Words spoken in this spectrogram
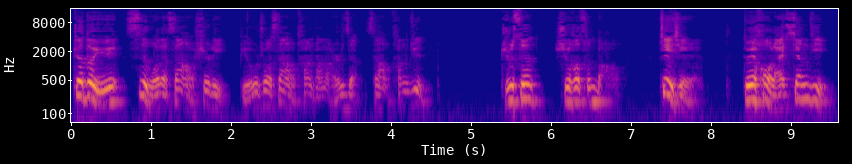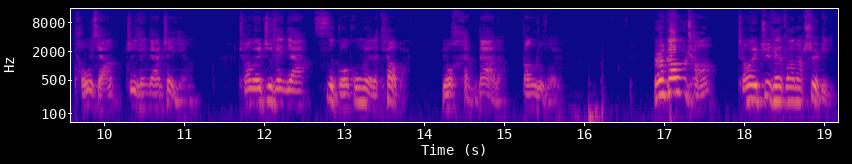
这对于四国的三好势力，比如说三好康长的儿子三好康俊、侄孙石河存保这些人。对后来相继投降织田家阵营，成为织田家四国攻略的跳板，有很大的帮助作用。而高屋城成为织田方的势力，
